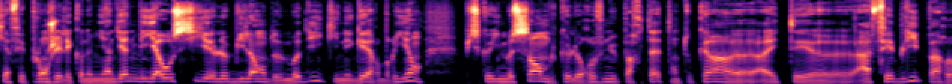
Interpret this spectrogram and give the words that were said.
qui a fait plonger l'économie indienne. Mais il y a aussi le bilan de Modi qui n'est guère brillant, puisqu'il me semble que le revenu par tête, en tout cas, a été affaibli par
